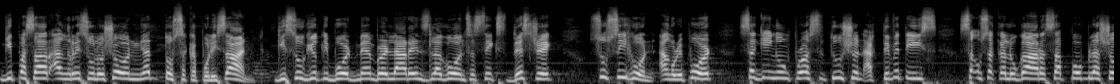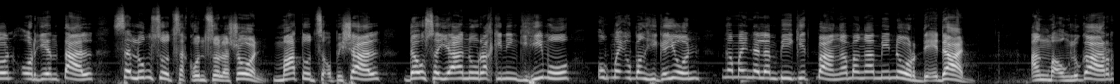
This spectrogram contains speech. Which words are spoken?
gipasar ang resolusyon ngadto sa kapulisan. Gisugyot ni board member Lawrence Lagon sa 6th District susihon ang report sa giingong prostitution activities sa usa ka lugar sa poblasyon oriental sa lungsod sa Konsolasyon. Matud sa opisyal, daw sa yano ra kining gihimo ug may ubang higayon nga may nalambigit pa nga mga minor de edad. Ang maong lugar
